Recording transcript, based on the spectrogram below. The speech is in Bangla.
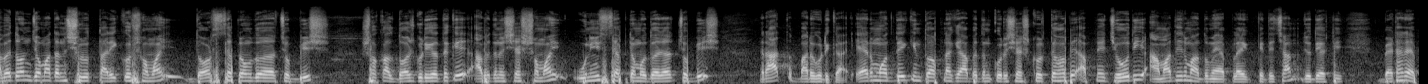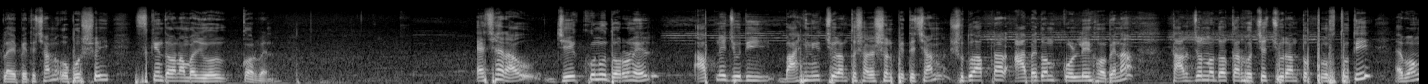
আবেদন জমা দান শুরুর তারিখ ও সময় দশ সেপ্টেম্বর দু হাজার চব্বিশ সকাল দশ ঘটিকা থেকে আবেদনের শেষ সময় উনিশ সেপ্টেম্বর দু হাজার চব্বিশ রাত বারো ঘটিকা। এর মধ্যে কিন্তু আপনাকে আবেদন করে শেষ করতে হবে। আপনি যদি আমাদের মাধ্যমে অ্যাপ্লাই পেতে চান, যদি একটি বেটার অ্যাপ্লাই পেতে চান, অবশ্যই স্ক্রিন দেওয়া নাম্বার যোগাযোগ করবেন। এছাড়াও যে কোনো ধরনের আপনি যদি বাহিনীর চূড়ান্ত সাজেশন পেতে চান, শুধু আপনার আবেদন করলেই হবে না, তার জন্য দরকার হচ্ছে চূড়ান্ত প্রস্তুতি এবং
